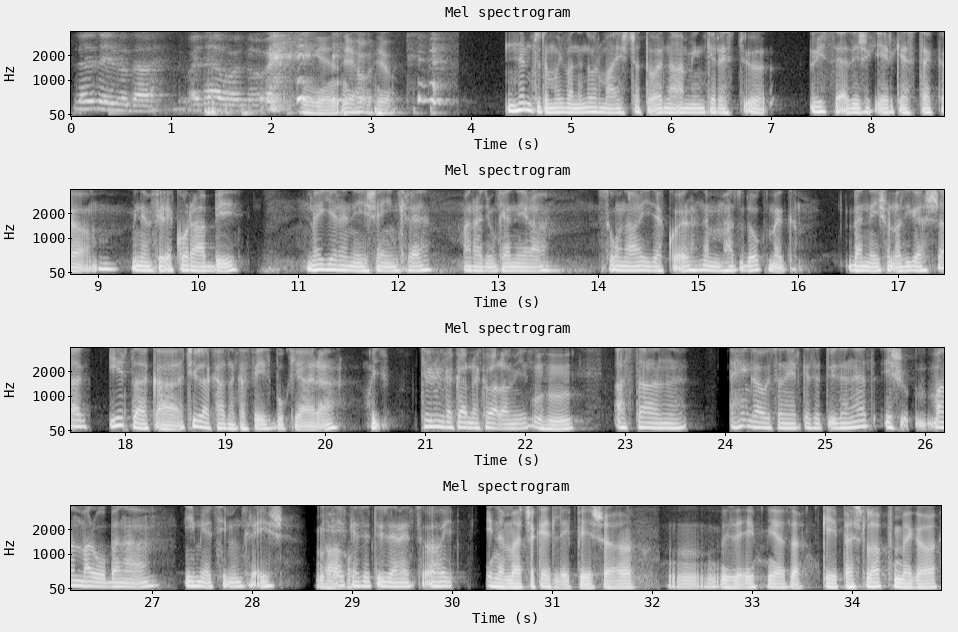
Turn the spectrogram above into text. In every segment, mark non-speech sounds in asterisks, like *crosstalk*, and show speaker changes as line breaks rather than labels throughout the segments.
Ne nézd oda, majd elmondom.
Igen, *laughs* jó, jó.
Nem tudom, hogy van-e normális csatorna, amin keresztül visszajelzések érkeztek a mindenféle korábbi megjelenéseinkre. Maradjunk ennél a szónál, így akkor nem hazudok, meg benne is van az igazság. Írtak a Csillagháznak a Facebookjára, hogy tőlünk akarnak valamit.
Uh-huh.
Aztán Hangouts-on érkezett üzenet, és van valóban a e-mail címünkre is
Wow.
érkezett üzenet, szóval, hogy
Innen már csak egy lépés a mm, izé, mi az a képeslap, meg a,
